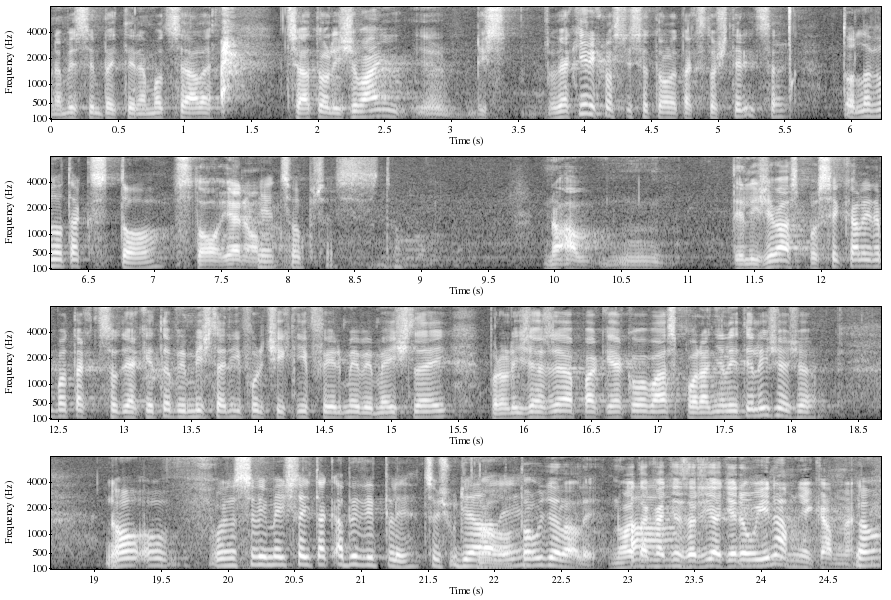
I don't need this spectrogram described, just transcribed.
nemyslím teď ty nemoce, ale třeba to lyžování, když, v jaké rychlosti se tohle, tak 140? Tohle bylo tak 100. 100 jenom. Něco přes 100. No a mm, ty lyže vás posekali, nebo tak, co, jak je to vymyšlený, furt všichni firmy vymýšlej pro lyžaře a pak jako vás poranili ty lyže, že? No, oni si vymýšlejí tak, aby vyply, což udělali. No, to udělali. No a, A- tak ať je zařídí, ať jedou jinam někam, ne? No,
